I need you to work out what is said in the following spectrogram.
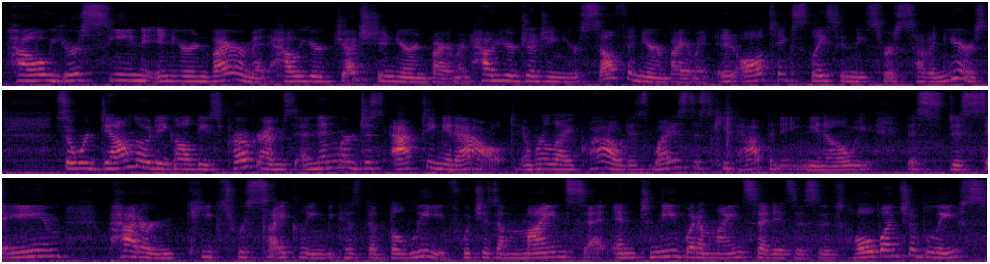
how you're seen in your environment, how you're judged in your environment, how you're judging yourself in your environment. It all takes place in these first seven years. So we're downloading all these programs and then we're just acting it out. And we're like, wow, does, why does this keep happening? You know, we, this, this same pattern keeps recycling because the belief, which is a mindset, and to me, what a mindset is, is this whole bunch of beliefs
